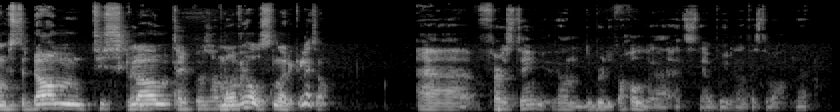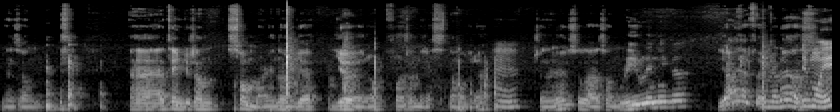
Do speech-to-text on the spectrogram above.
Amsterdam, Tyskland sånn Må vi holde oss i Norge, liksom? Uh, First thing sånn, Du burde ikke holde deg et sted pga. festivalene. Men sånn eh, Jeg tenker sånn Sommeren i Norge gjør opp for sånn resten av året. mm. Skjønner du? Så det er sånn Really, nigga? Ja, jeg føler det. Du Altså. må jo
